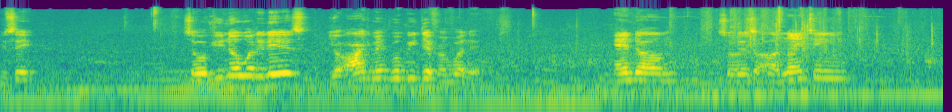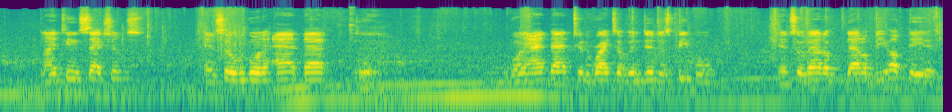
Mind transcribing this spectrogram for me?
You see. So if you know what it is, your argument will be different, wouldn't it? And um, so there's uh, 19, 19 sections, and so we're going to add that. We're going to add that to the rights of indigenous people, and so that'll that'll be updated.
